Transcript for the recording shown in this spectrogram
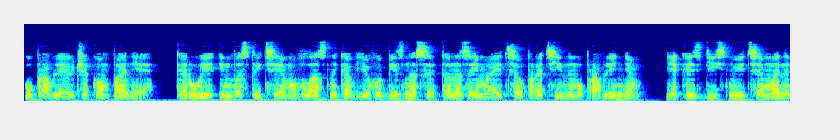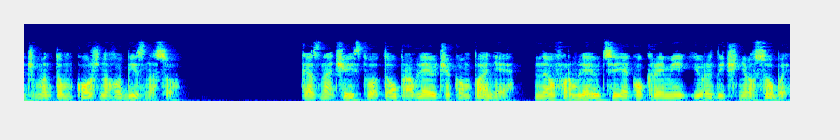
Управляюча компанія керує інвестиціями власника в його бізнеси та не займається операційним управлінням, яке здійснюється менеджментом кожного бізнесу. Казначейство та управляюча компанія не оформляються як окремі юридичні особи,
